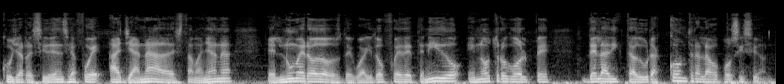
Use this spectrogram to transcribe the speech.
cuya residencia fue allanada esta mañana. El número dos de Guaidó fue detenido en otro golpe de la dictadura contra la oposición.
